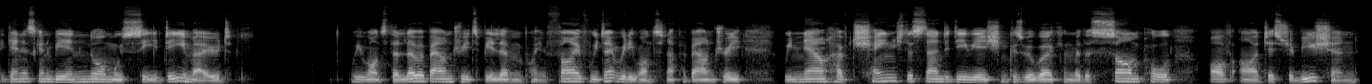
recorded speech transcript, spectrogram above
Again, it's going to be in normal CD mode. We want the lower boundary to be 11.5. We don't really want an upper boundary. We now have changed the standard deviation because we're working with a sample of our distribution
